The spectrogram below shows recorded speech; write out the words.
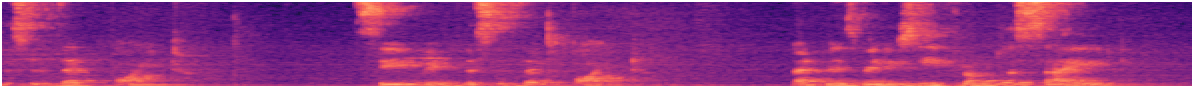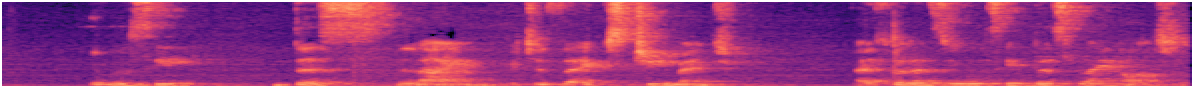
this is that point. Same way, this is that point. That means when you see from the side, you will see this line, which is the extreme edge, as well as you will see this line also.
